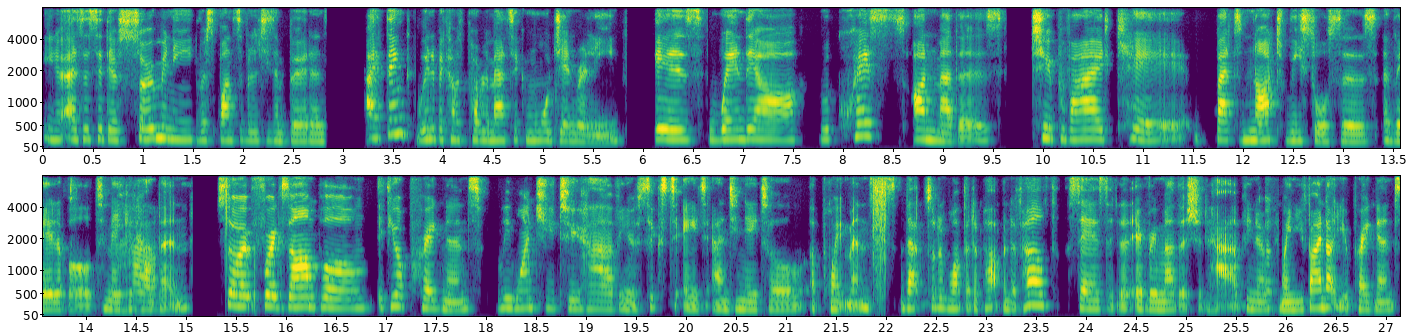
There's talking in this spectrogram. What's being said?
You know, as I said, there's so many responsibilities and burdens. I think when it becomes problematic more generally is when there are requests on mothers to provide care, but not resources available to make uh-huh. it happen. So, for example, if you're pregnant, we want you to have, you know, six to eight antenatal appointments. That's sort of what the Department of Health says that, that every mother should have. You know, okay. when you find out you're pregnant,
